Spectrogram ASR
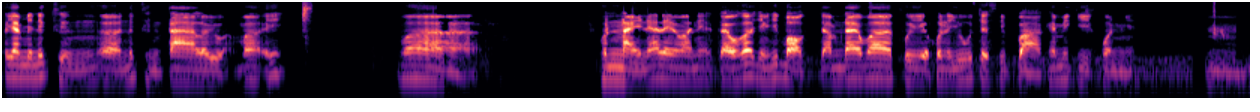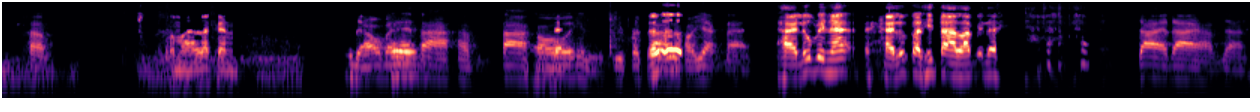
พยายามจะนึกถึง เอ่อ นึกถึงตาเราอยู่อะว่า เอ๊ะ ว่า คนไหนนะ อะไรประมาณเนี้ย แต่ว่าก็อย่างที่บอกจำได้ว่าคุยกับคนอายุเจ็ดสิบกว่าแค่ไม่กี่คนไง อืม ครับ ประมาณแล้วกัน เดี๋ยวเอาไปให้ตาครับ ตาเขาเห็นคลิปอาเอจารอเออย์เขาอยากได้ ถ่ายรูปเลยนะ ถ่ายรูปตอนที่ตารับไปเลย ได้ได้ครับอาจารย์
